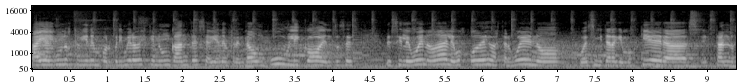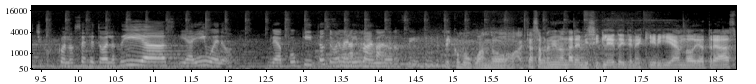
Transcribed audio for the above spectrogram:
hay algunos que vienen por primera vez que nunca antes se habían enfrentado a un público, entonces decirle, bueno, dale, vos podés, va a estar bueno, podés invitar a quien vos quieras, están los chicos que conoces de todos los días, y ahí, bueno, de a poquito se van, animando. Es como cuando estás aprendiendo a andar en bicicleta y tenés que ir guiando de atrás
